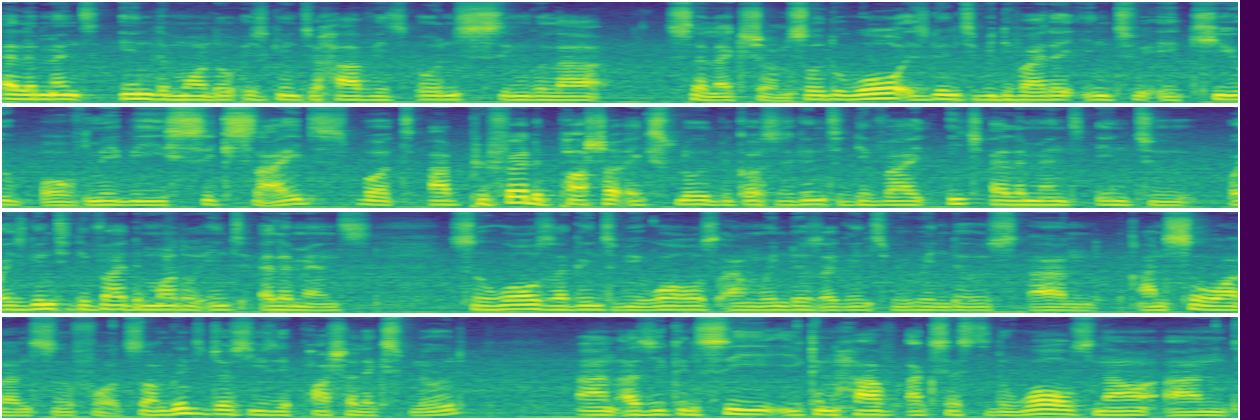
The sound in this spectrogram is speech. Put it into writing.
element in the model is going to have its own singular selection. So the wall is going to be divided into a cube of maybe six sides but i prefer the partial explode because it's going to divide each element into or it's going to divide the model into elements. So walls are going to be walls and windows are going to be windows and and so on and so forth. So i'm going to just use a partial explode. And as you can see you can have access to the walls now and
